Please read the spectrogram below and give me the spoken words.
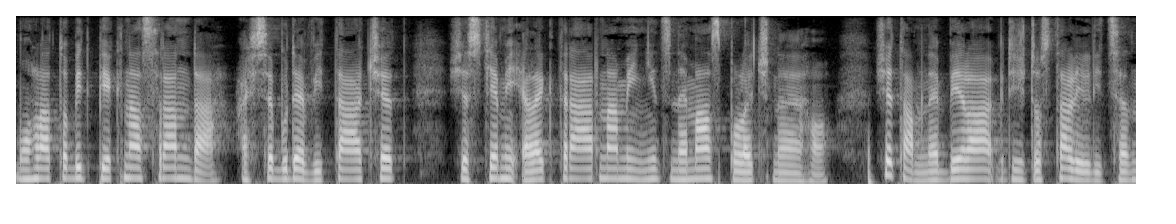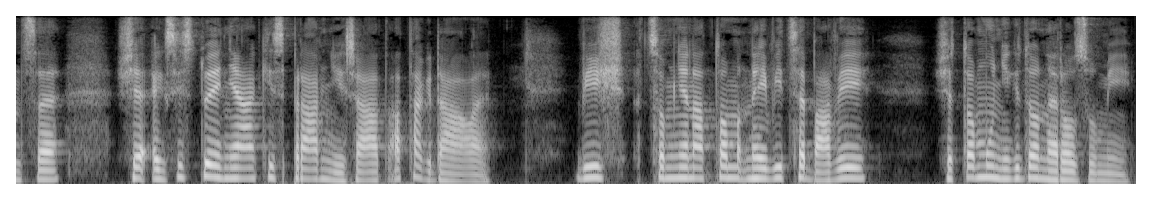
Mohla to být pěkná sranda, až se bude vytáčet, že s těmi elektrárnami nic nemá společného, že tam nebyla, když dostali licence, že existuje nějaký správní řád a tak dále. Víš, co mě na tom nejvíce baví? Že tomu nikdo nerozumí.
